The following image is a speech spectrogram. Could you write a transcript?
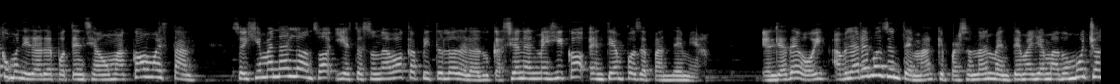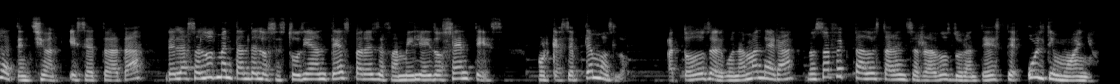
comunidad de Potencia Uma, ¿cómo están? Soy Jimena Alonso y este es un nuevo capítulo de la educación en México en tiempos de pandemia. El día de hoy hablaremos de un tema que personalmente me ha llamado mucho la atención y se trata de la salud mental de los estudiantes, padres de familia y docentes, porque aceptémoslo, a todos de alguna manera nos ha afectado estar encerrados durante este último año.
